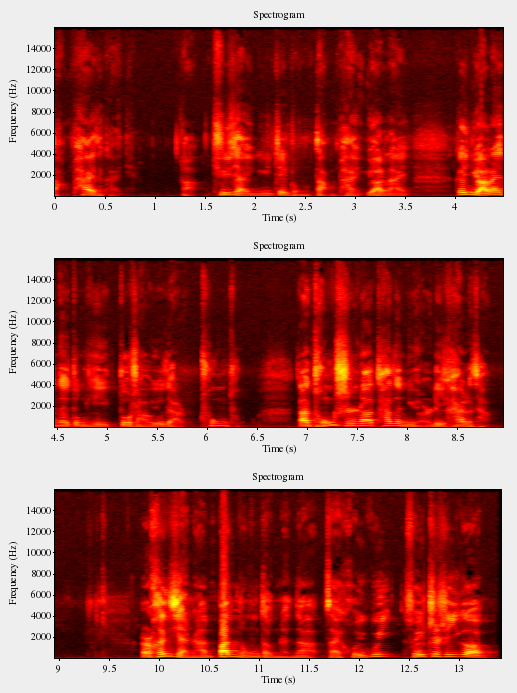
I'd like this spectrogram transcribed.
党派的概念啊，趋向于这种党派。原来跟原来那东西多少有点冲突，但同时呢，他的女儿离开了他，而很显然班农等人呢在回归，所以这是一个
